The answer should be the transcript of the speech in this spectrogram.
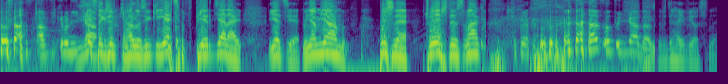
No zastaw królika. Zjedz te grzybki, halusinki, jedz, wpierdzielaj. Jedz je. Mniam, miam. Pyszne. Czujesz ten smak? Co ty gadasz? Wdychaj wiosnę.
